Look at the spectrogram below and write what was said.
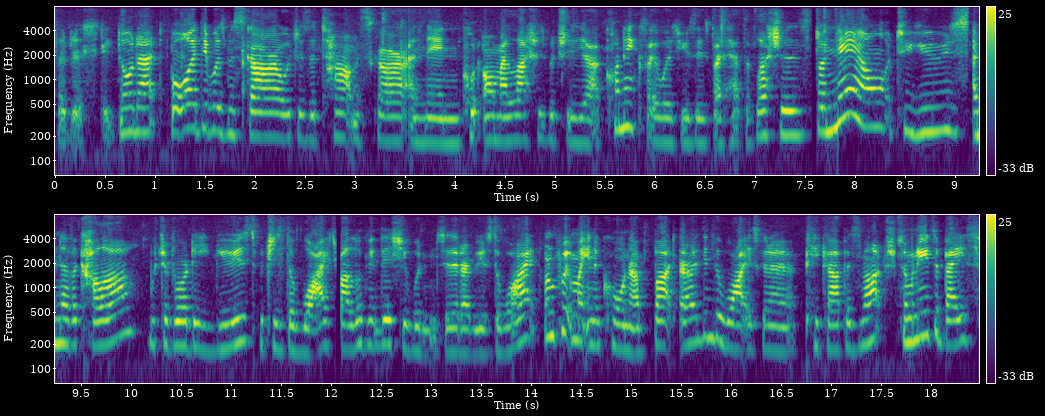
so just ignore that. But all I did was mascara, which is a Tarte mascara, and then put on my lashes, which is the Iconics. I always use these by House of Lashes. So now, to use another colour, which I've already used, which is the white. By looking at this, you wouldn't see that I've used the white. I'm going to put it in my inner corner, but I don't think the white is going to pick up as much. So I'm going to use a base,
